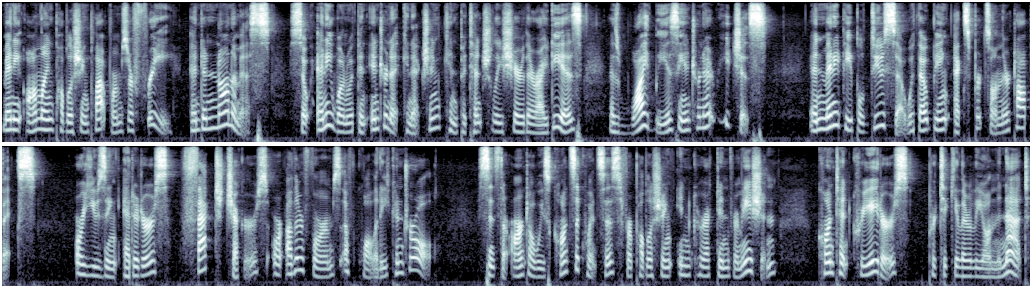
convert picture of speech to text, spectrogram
Many online publishing platforms are free and anonymous, so anyone with an internet connection can potentially share their ideas as widely as the internet reaches. And many people do so without being experts on their topics, or using editors, fact checkers, or other forms of quality control. Since there aren't always consequences for publishing incorrect information, content creators, particularly on the net,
